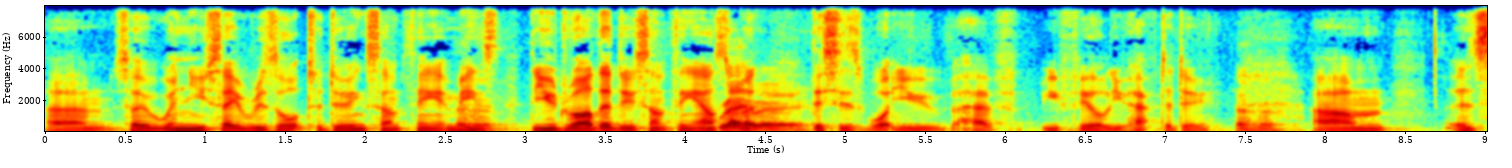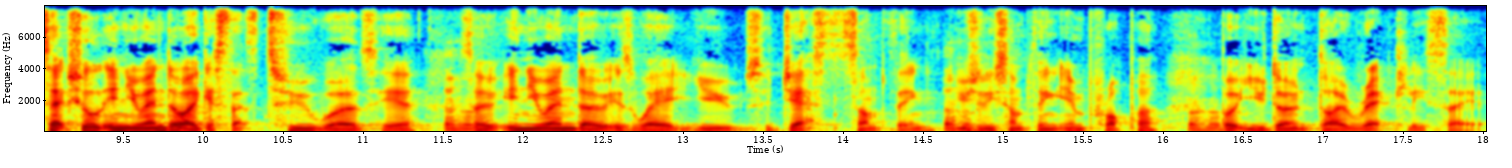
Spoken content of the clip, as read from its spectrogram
Um, so, when you say resort to doing something, it means that you'd rather do something else, Right, but right, right. this is what you have you feel you have to do. Uh-huh. Um, uh, sexual innuendo, I guess that's two words here. Uh-huh. So innuendo is where you suggest something, usually something improper, but you don't directly say it.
